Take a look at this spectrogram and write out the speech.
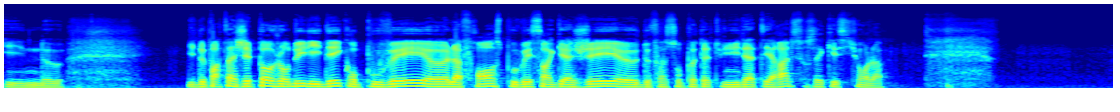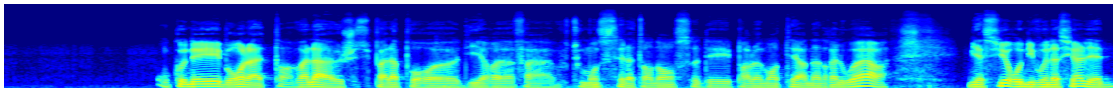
ils, ne, partageaient pas aujourd'hui l'idée qu'on pouvait, la France pouvait s'engager de façon peut-être unilatérale sur ces questions-là. On connaît, bon, voilà, je ne suis pas là pour dire, enfin, tout le monde sait la tendance des parlementaires d'Indre-et-Loire. Bien sûr, au niveau national,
